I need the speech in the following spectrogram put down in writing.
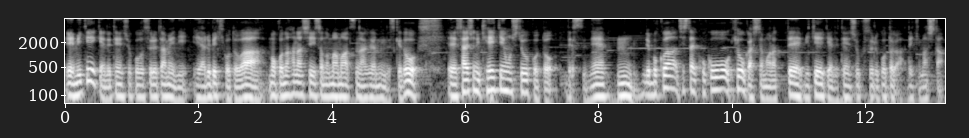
えー、未経験で転職をするためにやるべきことはもうこの話そのままつながるんですけど、えー、最初に経験をしておくことですね。うん、で僕は実際ここを評価してもらって未経験で転職することができました。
